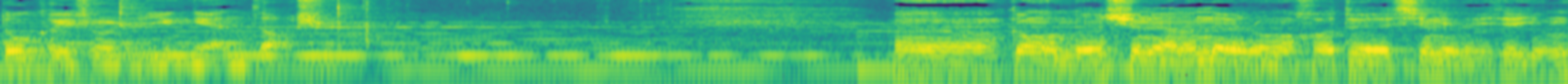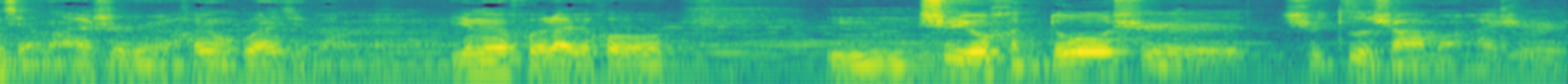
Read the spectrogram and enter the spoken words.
都可以说是英年早逝。嗯，跟我们训练的内容和对心理的一些影响还是很有关系吧。因为回来以后，嗯，是有很多是是自杀吗？还是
